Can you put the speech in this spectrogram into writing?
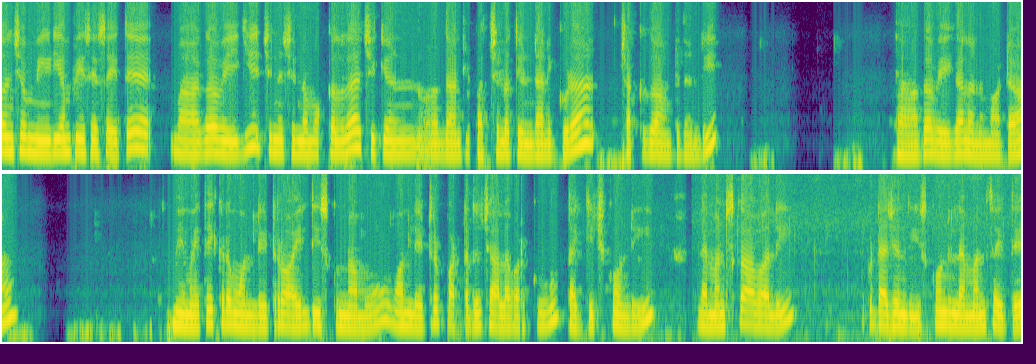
కొంచెం మీడియం పీసెస్ అయితే బాగా వేగి చిన్న చిన్న ముక్కలుగా చికెన్ దాంట్లో పచ్చళ్ళ తినడానికి కూడా చక్కగా ఉంటుందండి. బాగా వేగాలన్నమాట. మేమైతే ఇక్కడ వన్ లీటర్ ఆయిల్ తీసుకున్నాము. వన్ లీటర్ పట్టదు చాలా వరకు. తగ్గించుకోండి. లెమన్స్ కావాలి. ఒక డజన్ తీసుకోండి లెమన్స్ అయితే.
